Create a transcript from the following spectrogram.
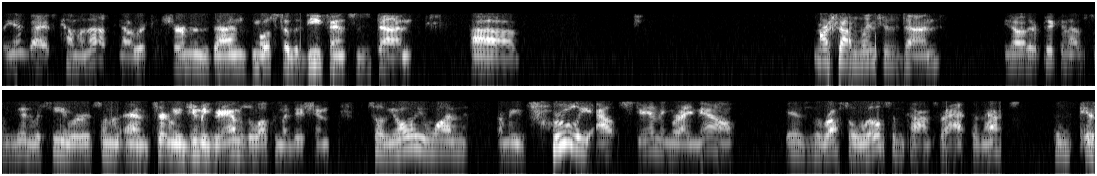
the young guys coming up, you know, Richard Sherman's done. Most of the defense is done. Uh, Marshawn Lynch is done. You know, they're picking up some good receivers, some, and certainly Jimmy Graham's a welcome addition. So the only one, I mean, truly outstanding right now is the Russell Wilson contract, and that's his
